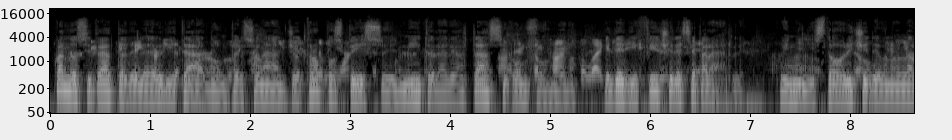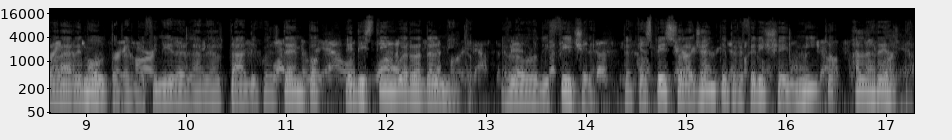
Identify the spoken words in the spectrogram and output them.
Quando si tratta dell'eredità di un personaggio, troppo spesso il mito e la realtà si confondono ed è difficile separarli. Quindi gli storici devono lavorare molto per definire la realtà di quel tempo e distinguerla dal mito. È un lavoro difficile perché spesso la gente preferisce il mito alla realtà.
